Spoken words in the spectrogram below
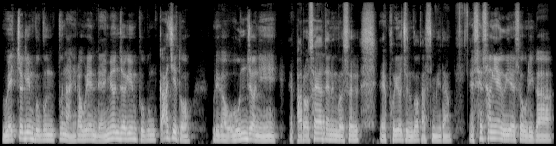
외적인 부분뿐 아니라 우리의 내면적인 부분까지도 우리가 온전히 바로 서야 되는 것을 보여주는 것 같습니다. 세상에 의해서 우리가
